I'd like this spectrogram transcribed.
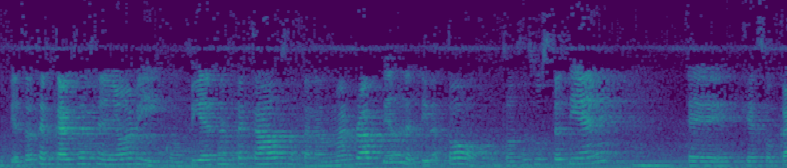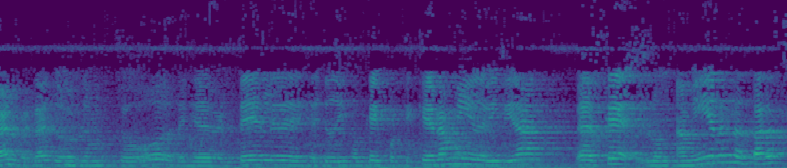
empieza a acercarse al Señor y confiesa en pecado, Satanás más rápido le tira todo. Entonces usted tiene eh, que socar, ¿verdad? Yo, yo, dejé de ver tele, dejé, yo dije, ok, porque ¿qué era mi debilidad? Es que a mí eran las varas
